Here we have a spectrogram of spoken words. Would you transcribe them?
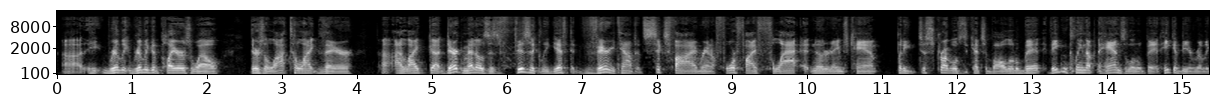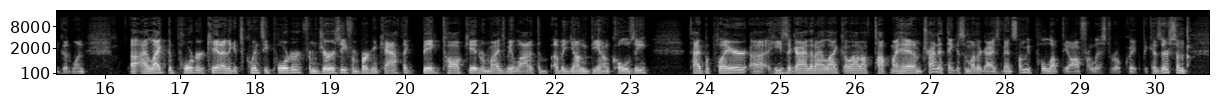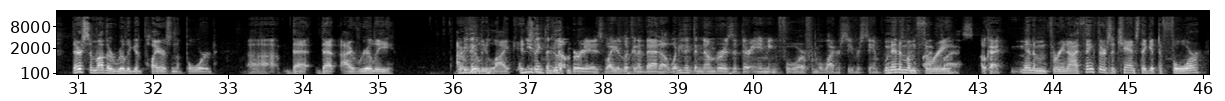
Uh, he really, really good player as well. There's a lot to like there. Uh, I like uh, Derek Meadows is physically gifted, very talented. Six five, ran a four five flat at Notre Dame's camp, but he just struggles to catch a ball a little bit. If he can clean up the hands a little bit, he could be a really good one. Uh, I like the Porter kid. I think it's Quincy Porter from Jersey, from Bergen Catholic. Big, tall kid. Reminds me a lot of, the, of a young Deion Colzie type of player. Uh, he's a guy that I like a lot off top of my head. I'm trying to think of some other guys, Vince. Let me pull up the offer list real quick because there's some there's some other really good players on the board uh, that that I really I really like. What do you think the good, number is while you're looking at that up? What do you think the number is that they're aiming for from a wide receiver standpoint? Minimum three. Class? Okay. Minimum three. Now I think there's a chance they get to four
